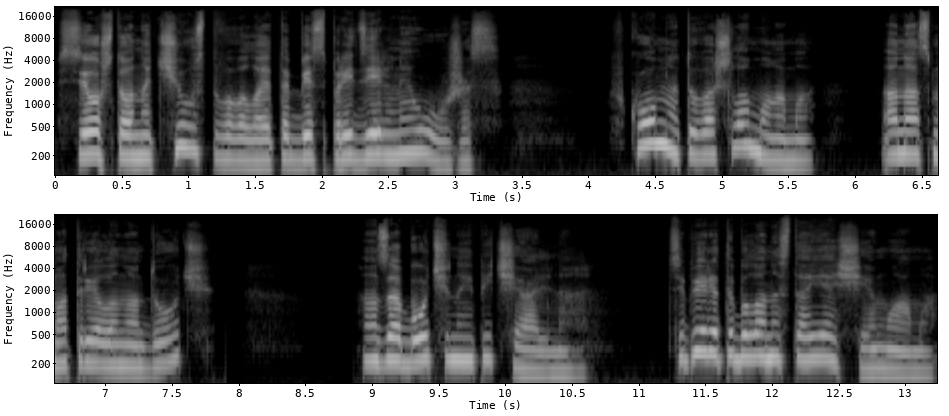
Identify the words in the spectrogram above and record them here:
Все, что она чувствовала, это беспредельный ужас. В комнату вошла мама. Она смотрела на дочь, озабоченно и печально. Теперь это была настоящая мама.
